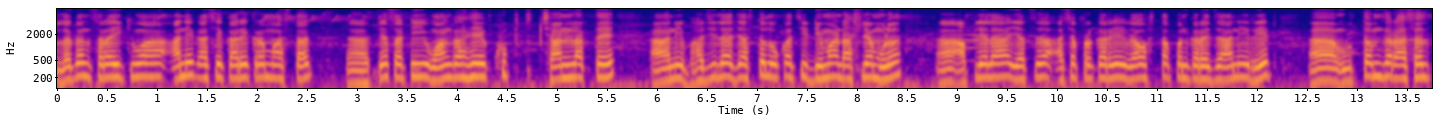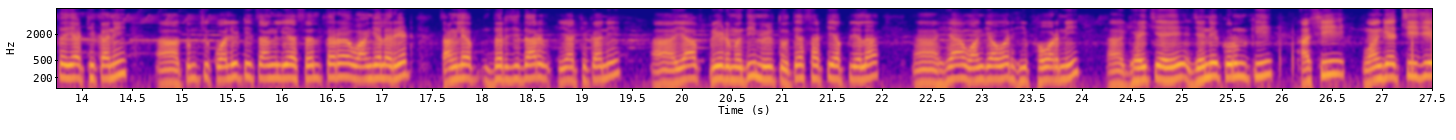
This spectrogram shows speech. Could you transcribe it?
लगनसराई किंवा अनेक असे कार्यक्रम असतात. त्यासाठी वांगा हे खूप छान लागतं आहे आणि भाजीला जास्त लोकांची डिमांड असल्यामुळं आपल्याला याचं अशा प्रकारे व्यवस्थापन करायचं आहे आणि रेट उत्तम जर असेल तर या ठिकाणी तुमची क्वालिटी चांगली असेल तर वांग्याला रेट चांगल्या दर्जेदार या ठिकाणी या पिरियडमध्ये मिळतो. त्यासाठी आपल्याला ह्या वांग्यावर ही फवारणी घ्यायची आहे. जेणेकरून की अशी वांग्याची जी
